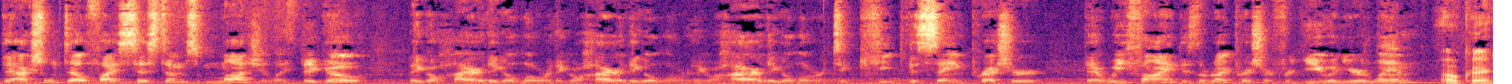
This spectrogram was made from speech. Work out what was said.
The actual Delfi systems modulate. They go they go higher, they go lower, they go higher, they go lower, they go higher, they go lower to keep the same pressure that we find is the right pressure for you and your limb. Okay.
